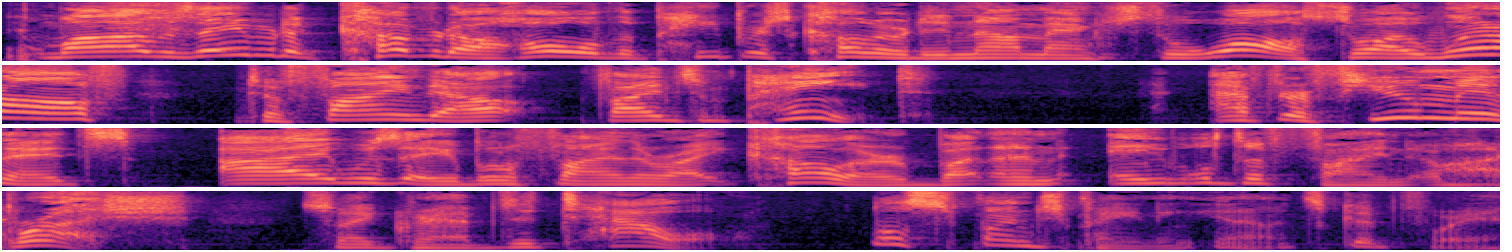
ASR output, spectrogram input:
While I was able to cover the hole, the paper's color did not match the wall, so I went off to find out find some paint. After a few minutes, I was able to find the right color, but unable to find a brush. So I grabbed a towel. A little sponge painting, you know, it's good for you.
